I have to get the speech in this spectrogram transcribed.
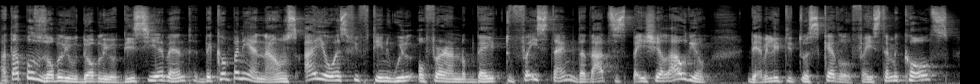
At Apple's WWDC event, the company announced iOS 15 will offer an update to FaceTime that adds spatial audio, the ability to schedule FaceTime calls,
